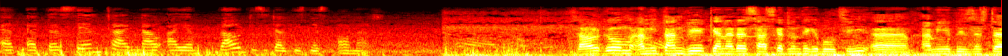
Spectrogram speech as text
at the same time now I am proud digital business owner সালামালকুম আমি তানভীর কানাডার সাসকাটন থেকে বলছি। আমি এই বিজনেসটা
